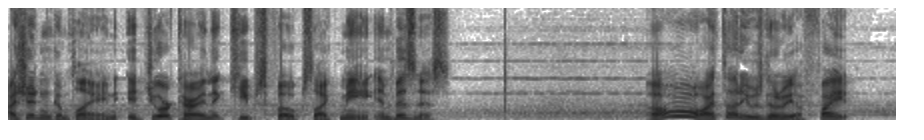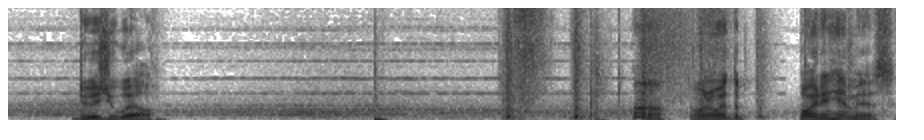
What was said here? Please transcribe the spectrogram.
I shouldn't complain. It's your kind that keeps folks like me in business. Oh, I thought he was going to be a fight. Do as you will. Huh. I wonder what the point of him is.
